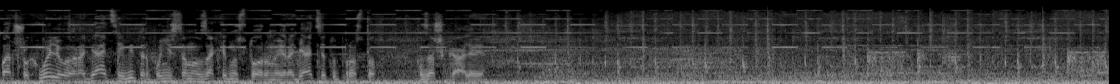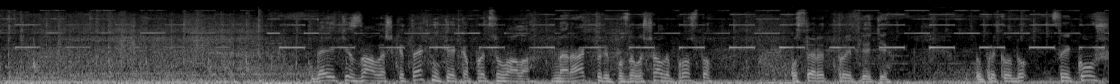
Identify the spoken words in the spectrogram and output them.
першу хвилю радіації вітер поніс саме в західну сторону, і радіація тут просто зашкалює. Деякі залишки техніки, яка працювала на реакторі, позалишали просто посеред Прип'яті. До прикладу, цей ковш,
